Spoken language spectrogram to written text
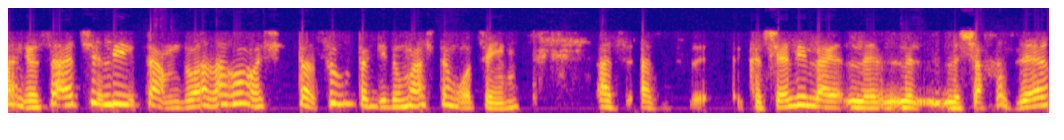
אני עושה את שלי, תעמדו על הראש, תעשו, תגידו מה שאתם רוצים. אז, אז קשה לי לשחזר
